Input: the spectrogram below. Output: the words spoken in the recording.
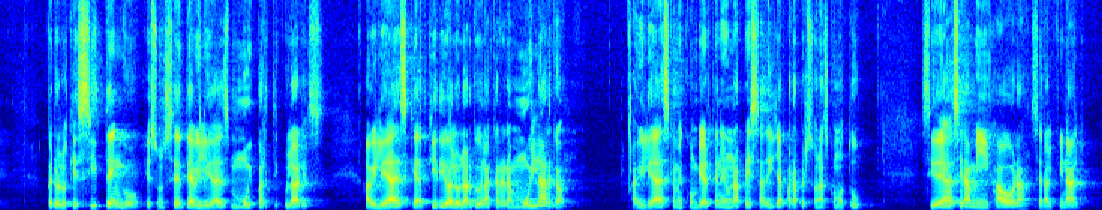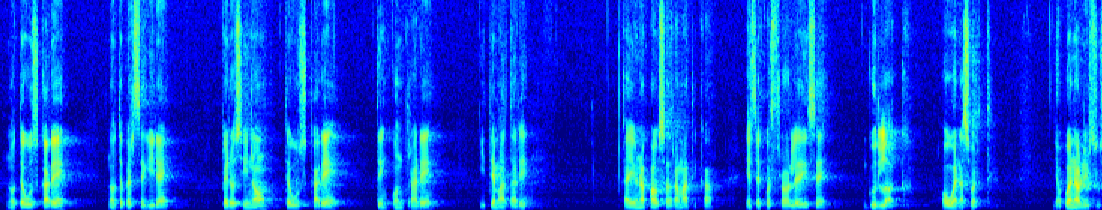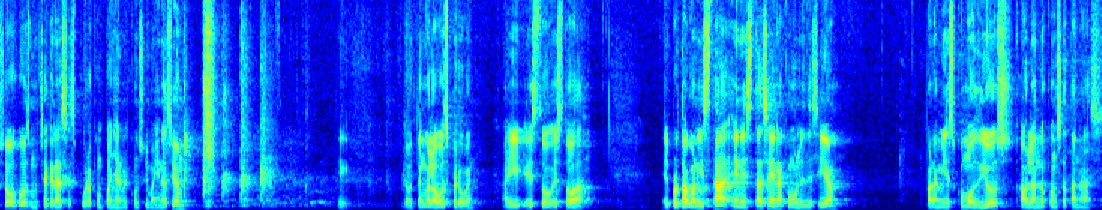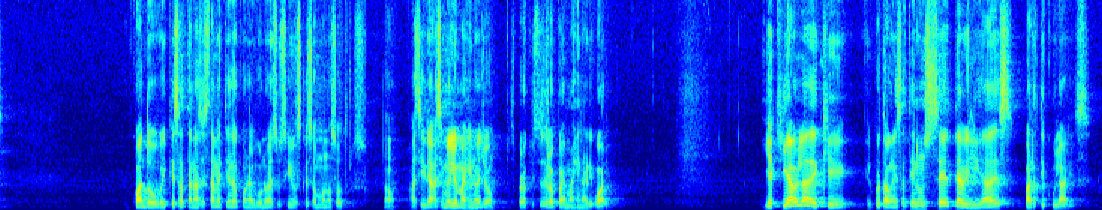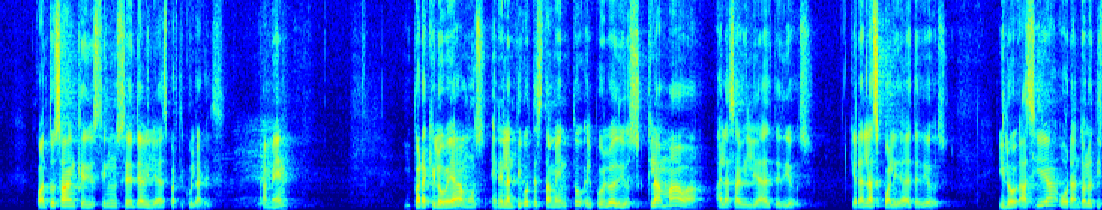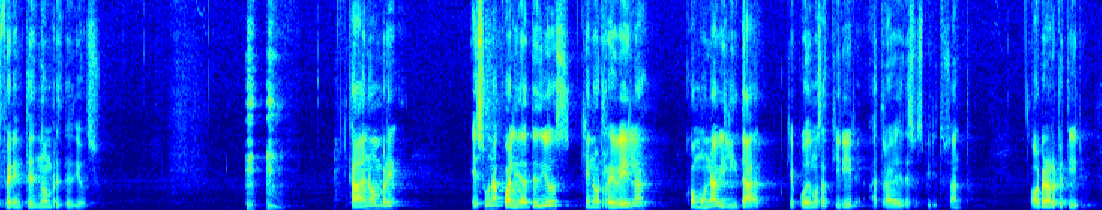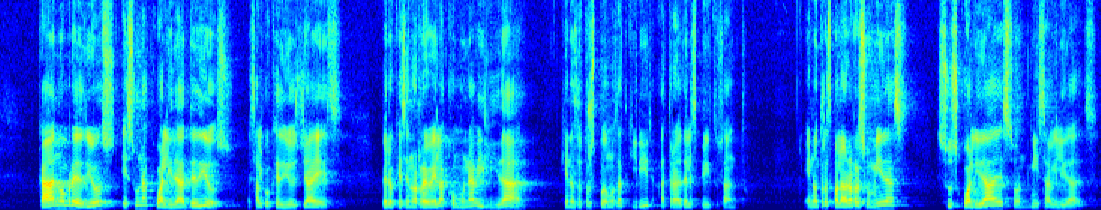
pero lo que sí tengo es un set de habilidades muy particulares, habilidades que he adquirido a lo largo de una carrera muy larga, habilidades que me convierten en una pesadilla para personas como tú. Si dejas ir a mi hija ahora, será el final. No te buscaré, no te perseguiré, pero si no, te buscaré, te encontraré y te mataré. Hay una pausa dramática y el secuestrador le dice, good luck o buena suerte. Ya pueden abrir sus ojos, muchas gracias por acompañarme con su imaginación. no tengo la voz, pero bueno, ahí esto, esto da. El protagonista en esta escena, como les decía, para mí es como Dios hablando con Satanás. Cuando ve que Satanás está metiendo con alguno de sus hijos que somos nosotros. ¿no? Así, así me lo imagino yo. Espero que usted se lo pueda imaginar igual. Y aquí habla de que el protagonista tiene un set de habilidades particulares. ¿Cuántos saben que Dios tiene un set de habilidades particulares? Amén. Y para que lo veamos, en el Antiguo Testamento el pueblo de Dios clamaba a las habilidades de Dios, que eran las cualidades de Dios. Y lo hacía orando a los diferentes nombres de Dios. Cada nombre es una cualidad de Dios que nos revela como una habilidad que podemos adquirir a través de su Espíritu Santo. Volver a repetir. Cada nombre de Dios es una cualidad de Dios, es algo que Dios ya es, pero que se nos revela como una habilidad que nosotros podemos adquirir a través del Espíritu Santo. En otras palabras resumidas, sus cualidades son mis habilidades.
